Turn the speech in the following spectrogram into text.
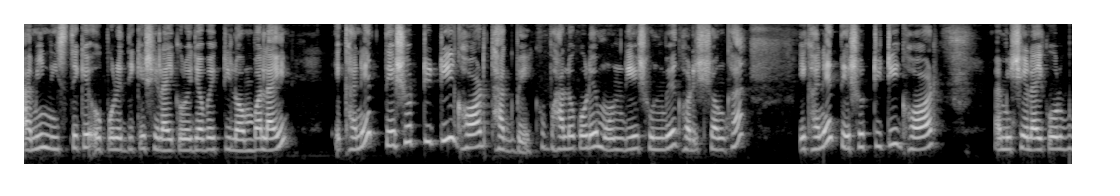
আমি নিচ থেকে ওপরের দিকে সেলাই করে যাব একটি লম্বা লাইন। এখানে তেষট্টিটি ঘর থাকবে। খুব ভালো করে মন দিয়ে শুনবে ঘরের সংখ্যা। এখানে তেষট্টিটি ঘর আমি সেলাই করব।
